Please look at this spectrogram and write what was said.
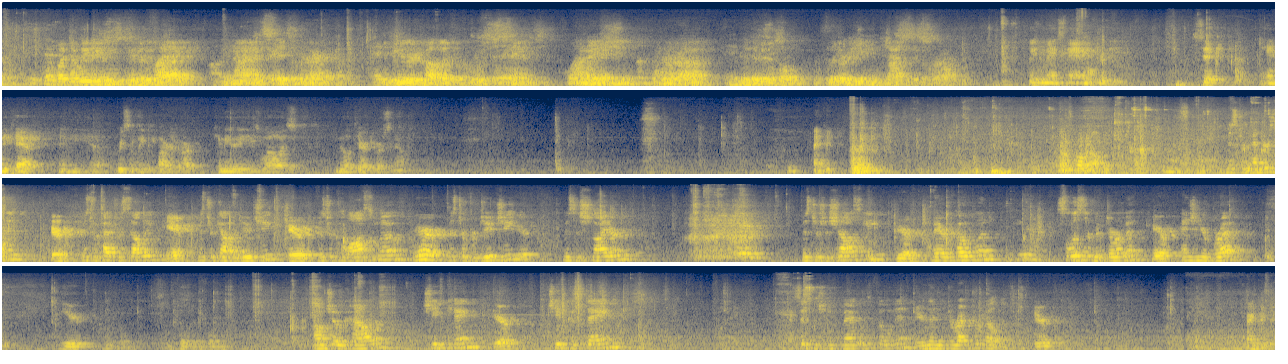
pledge allegiance to the flag of the United States of America and to the republic for which it stands, one nation, under God, indivisible, with liberty and justice for all. Please remain standing for the sick, the handicapped, and the uh, recently departed of our community, as well as military personnel. Thank you. Roll call. Mr. Henderson, Here. Mr. Petroselli, Here. Mr. Gallarducci, Here. Mr. Colosimo, Here. Mr. Verducci, Here. Mrs. Schneider, Mr. Shashowski, Here. Mayor Copeland, Here. Solicitor McDermott, Here. Engineer Brett, Here. I'm Joe Cower, Chief King, Here. Chief Castaigne, Assistant Chief Mack is filling in, and then Director Miller. Here. Thank you.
